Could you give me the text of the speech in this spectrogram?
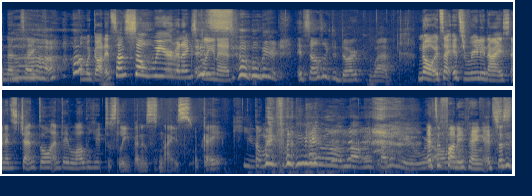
and then it's like, oh my god, it sounds so weird when I explain it's it. so weird. It sounds like the dark web. No, it's like it's really nice and it's gentle and they lull you to sleep and it's nice. Okay, Cute. don't make fun of me. I will not make fun of you. We're it's a all- funny thing. It's just,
